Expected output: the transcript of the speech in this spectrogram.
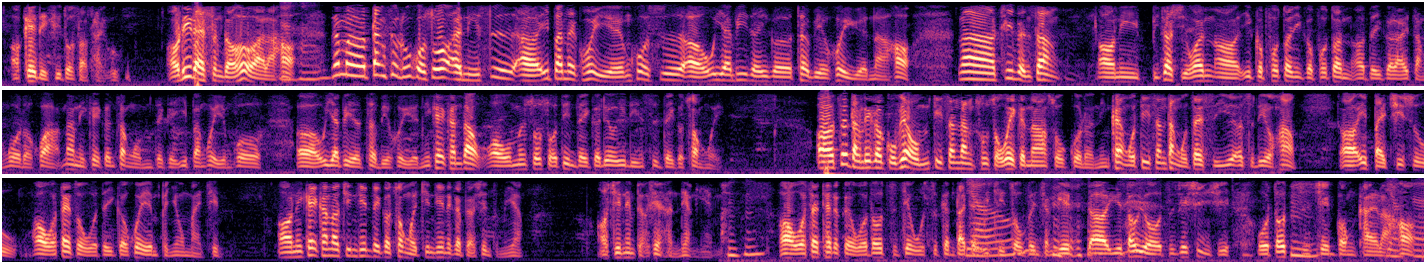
啊，可以累积多少财富？哦，你来省得后啊了哈。嗯那么，但是如果说呃你是呃一般的会员或是呃 VIP 的一个特别会员呐、哈，那基本上哦你比较喜欢呃一个波段一个波段呃的一个来掌握的话，那你可以跟上我们这个一般会员或呃 VIP 的特别会员，你可以看到哦我们所锁定的一个六一零四的一个创维。呃，这档的一个股票，我们第三趟出手，我也跟大家说过了。你看，我第三趟我在十一月二十六号，啊，一百七十五，哦，我带着我的一个会员朋友买进，哦，你可以看到今天的一个创伟，今天那个表现怎么样？哦，今天表现很亮眼嘛。哦，我在 Telegram 我都直接无私跟大家一起做分享，也呃也都有直接信息，我都直接公开了哈。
